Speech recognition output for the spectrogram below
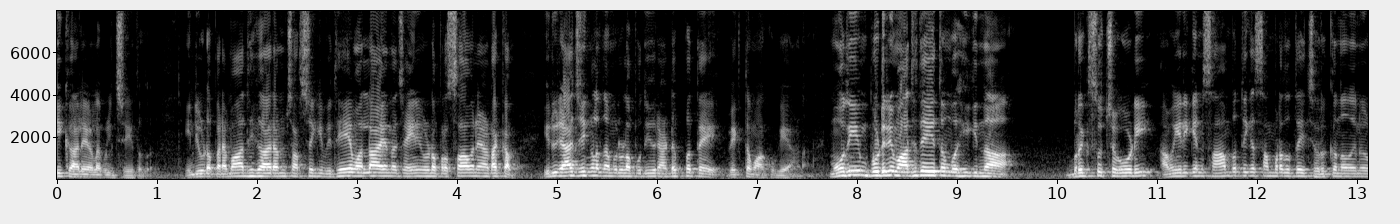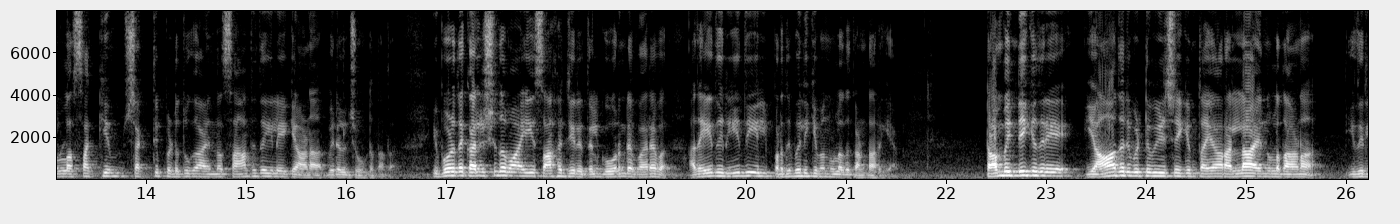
ഈ കാലയളവിൽ ചെയ്തത്. ഇന്ത്യയുടെ പരമാധികാരം ചർച്ചയ്ക്ക് വിധേയമല്ല എന്ന ചൈനയുടെ പ്രസ്താവന അടക്കം ഇരു രാജ്യങ്ങളും തമ്മിലുള്ള പുതിയൊരു അടുപ്പത്തെ വ്യക്തമാക്കുകയാണ്. മോദിയും പുടിനും ആതിഥേയത്വം വഹിക്കുന്ന ബ്രിക്സ് ഉച്ചകോടി അമേരിക്കൻ സാമ്പത്തിക സമ്മർദ്ദത്തെ ചെറുക്കുന്നതിനുള്ള സഖ്യം ശക്തിപ്പെടുത്തുക എന്ന സാധ്യതയിലേക്കാണ് വിരൽ ചൂണ്ടുന്നത്. ഇപ്പോഴത്തെ കലുഷിതമായ ഈ സാഹചര്യത്തിൽ ഗോറിന്റെ വരവ് അത് ഏത് രീതിയിൽ പ്രതിഫലിക്കുമെന്നുള്ളത് കണ്ടറിയാം. ട്രംപ് ഇന്ത്യക്കെതിരെ യാതൊരു വിട്ടുവീഴ്ചയ്ക്കും തയ്യാറല്ല എന്നുള്ളതാണ് ഇതിൽ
